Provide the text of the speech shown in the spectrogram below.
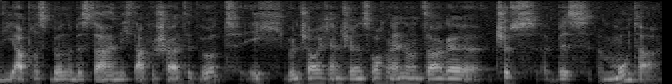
die Abrissbirne bis dahin nicht abgeschaltet wird. Ich wünsche euch ein schönes Wochenende und sage Tschüss bis Montag.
